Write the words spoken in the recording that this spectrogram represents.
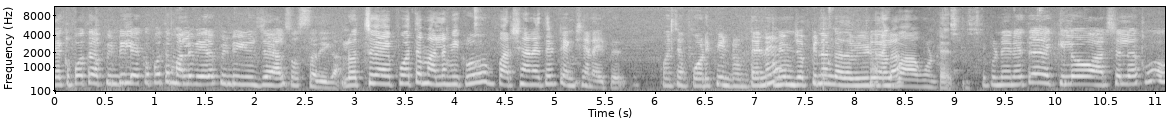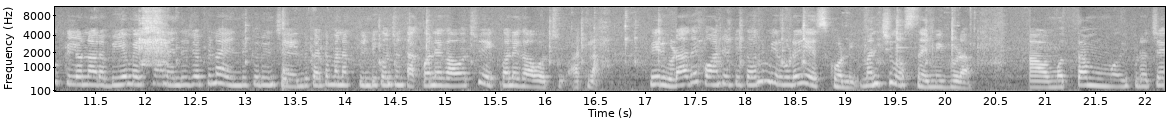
లేకపోతే ఆ పిండి లేకపోతే మళ్ళీ వేరే పిండి యూజ్ చేయాల్సి వస్తుంది ఇక. లొచ్చుగా అయిపోతే మళ్ళీ మీకు పరిశాన్ అయితే టెన్షన్ అవుతుంది కొంచెం పొడి పిండి ఉంటేనే మేము చెప్పినాం కదా వీడియోలో. బాగుంటుంది. ఇప్పుడు నేనైతే కిలో అరిసెలకు కిలోన్నర బియ్యం వేసినాను. ఎందుకు చెప్పినా? ఎందుకు గురించే? ఎందుకంటే మనకు పిండి కొంచెం తక్కువనే కావచ్చు ఎక్కువనే కావచ్చు. అట్లా. మీరు కూడా అదే క్వాంటిటీతో మీరు కూడా చేసుకోండి. మంచిగా వస్తాయి మీకు కూడా. మొత్తం ఇప్పుడు వచ్చే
